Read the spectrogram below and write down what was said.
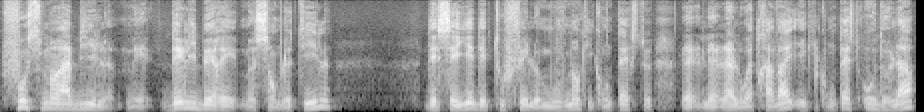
faussement habile, mais délibérée, me semble-t-il, d'essayer d'étouffer le mouvement qui conteste la, loi travail et qui conteste au-delà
